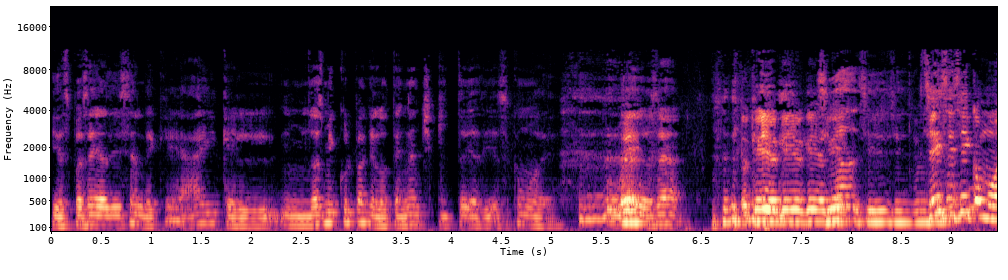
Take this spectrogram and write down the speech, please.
Y después ellas dicen de que, ay, que el- no es mi culpa que lo tengan chiquito y así, es como de, güey, o sea, Ok, ok, ok, Sí, va- sí, sí, Sí, sí, sí, como,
